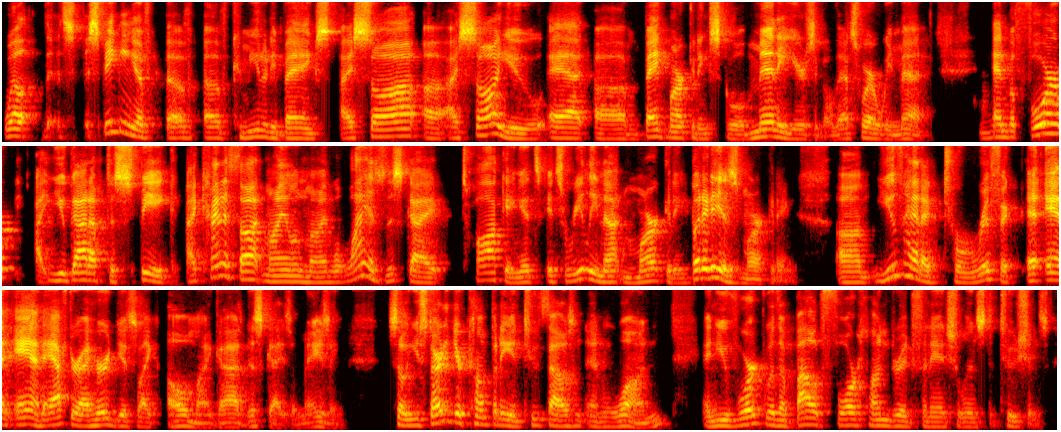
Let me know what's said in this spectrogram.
Well, speaking of, of, of community banks, I saw uh, I saw you at um, Bank Marketing School many years ago. That's where we met. Mm-hmm. And before you got up to speak, I kind of thought in my own mind, well, why is this guy talking? It's it's really not marketing, but it is marketing. Um, you've had a terrific and and after I heard you, it's like, oh my God, this guy's amazing. So you started your company in 2001, and you've worked with about 400 financial institutions.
